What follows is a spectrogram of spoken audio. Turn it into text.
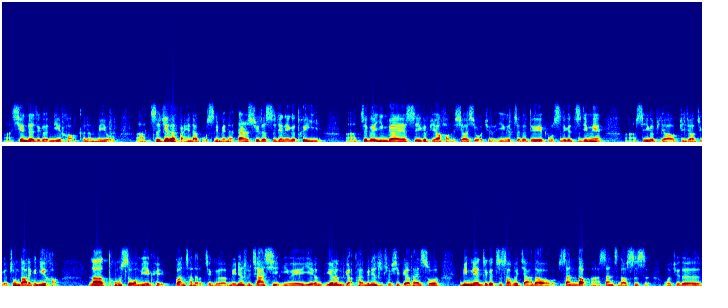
啊，现在这个利好可能没有啊直接的反映到股市里面的，但是随着时间的一个推移啊，这个应该是一个比较好的消息，我觉得，因为这个对股市的一个资金面啊是一个比较比较这个重大的一个利好。那同时我们也可以观察到这个美联储加息，因为耶伦耶伦表态，美联储主席表态说明年这个至少会加到三到啊三次到四次，我觉得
